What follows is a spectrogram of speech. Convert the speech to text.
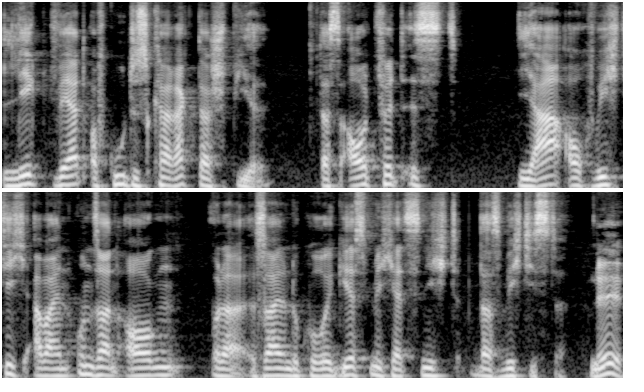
legt Wert auf gutes Charakterspiel. Das Outfit ist ja auch wichtig, aber in unseren Augen oder sei denn, du korrigierst mich jetzt nicht das Wichtigste. Nö,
